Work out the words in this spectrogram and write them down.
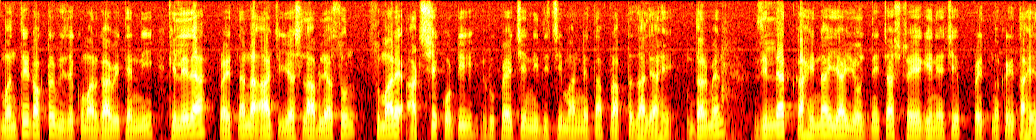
मंत्री डॉक्टर विजयकुमार गावित यांनी केलेल्या प्रयत्नांना आज यश लाभले असून सुमारे आठशे कोटी रुपयाचे निधीची मान्यता प्राप्त झाली आहे. दरम्यान जिल्ह्यात काहींना या योजनेचा श्रेय घेण्याचे प्रयत्न करीत आहेत.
